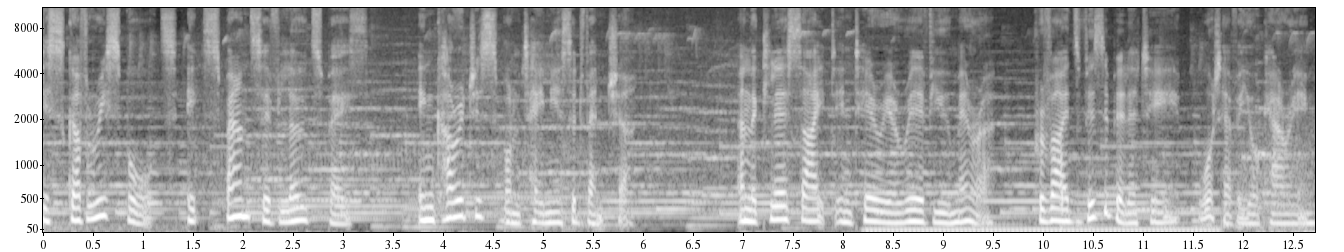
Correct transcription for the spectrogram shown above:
Discovery Sport's expansive load space encourages spontaneous adventure, and the ClearSight interior rearview mirror provides visibility whatever you're carrying.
